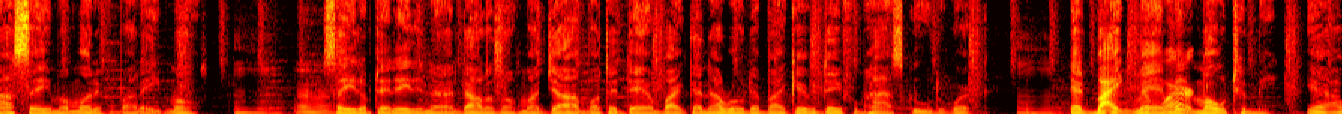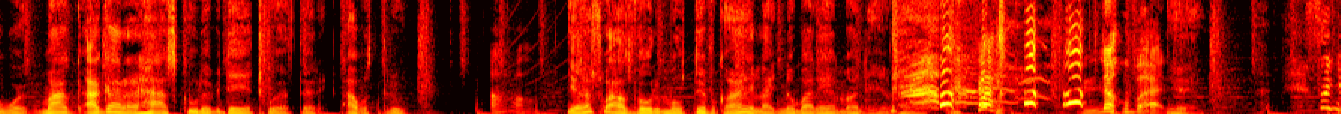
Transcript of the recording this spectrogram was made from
I saved my money for about eight months. Mm-hmm. Mm-hmm. Saved up that 89 dollars off my job. Bought that damn bike. Then I rode that bike every day from high school to work. Mm-hmm. That bike man work. meant more to me. Yeah, I worked. My I got out of high school every day at 12:30. I was through. Oh. Yeah, that's why I was voted most difficult. I ain't like nobody at my damn house. Nobody. Yeah. So you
